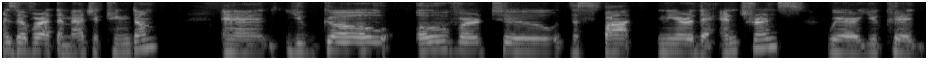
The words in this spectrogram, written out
is over at the Magic Kingdom. And you go over to the spot near the entrance where you could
